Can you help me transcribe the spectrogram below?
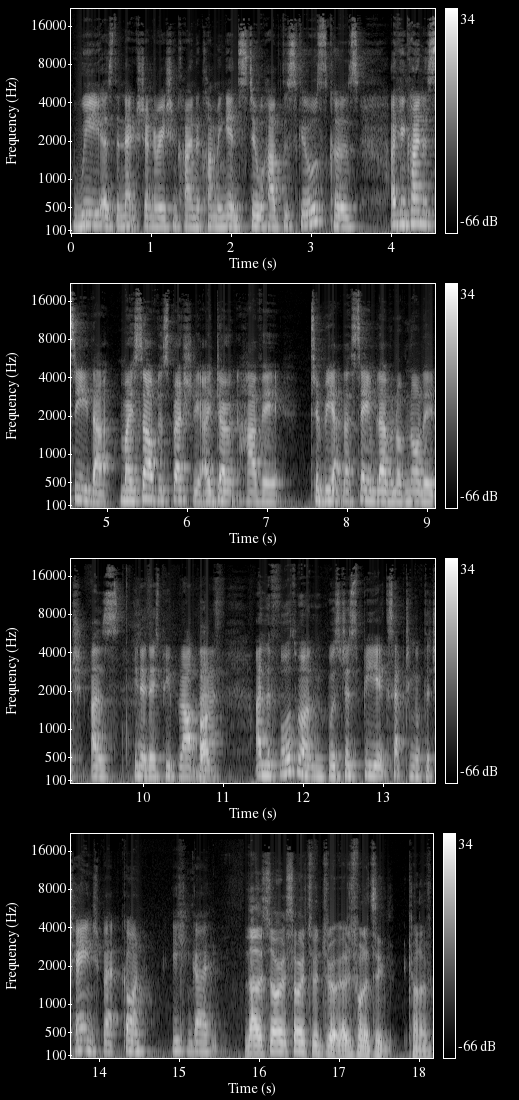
we as the next generation kind of coming in still have the skills because I can kind of see that myself especially I don't have it to be at that same level of knowledge as you know those people out there. I've- and the fourth one was just be accepting of the change. But go on, you can go. No, sorry, sorry to interrupt. I just wanted to kind of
